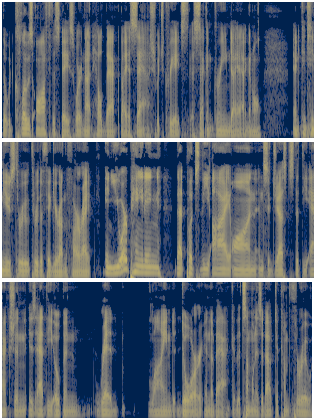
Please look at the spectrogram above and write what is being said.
that would close off the space where not held back by a sash, which creates a second green diagonal and continues through through the figure on the far right. In your painting, that puts the eye on and suggests that the action is at the open red lined door in the back, that someone is about to come through.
